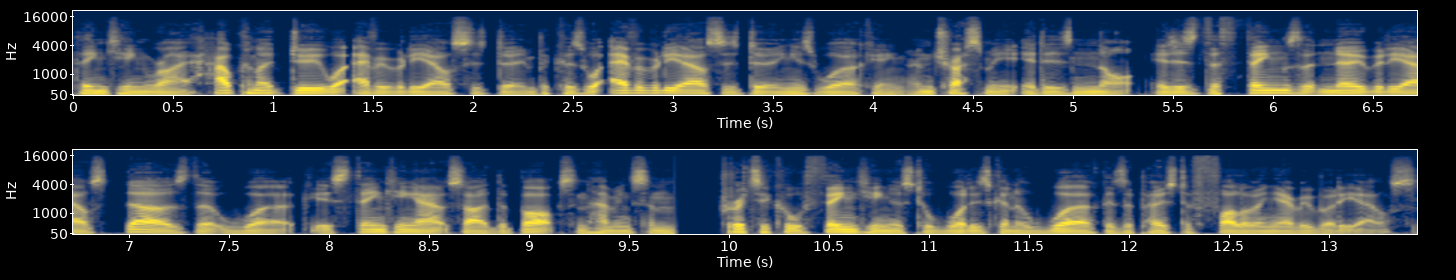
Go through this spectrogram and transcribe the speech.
thinking, right, how can I do what everybody else is doing? Because what everybody else is doing is working and trust me, it is not. It is the things that nobody else does that work. It's thinking outside the box and having some critical thinking as to what is going to work as opposed to following everybody else.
